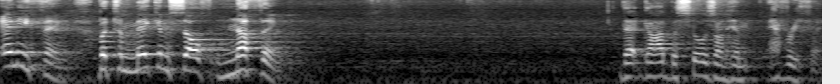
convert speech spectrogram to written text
anything, but to make himself nothing. That God bestows on him everything.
